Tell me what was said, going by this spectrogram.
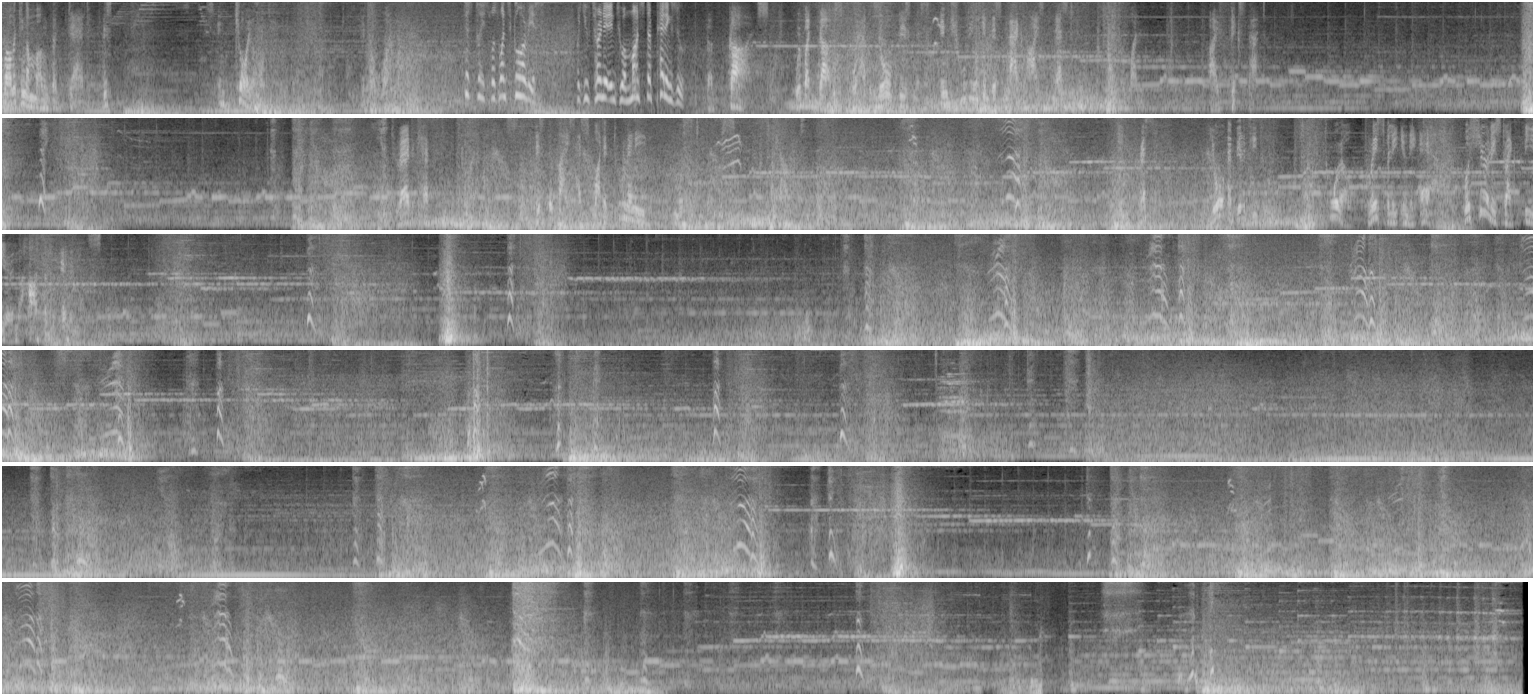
frolicking among the dead is enjoyable. You know what? This place was once glorious, but you turned it into a monster petting zoo. The gods were the gods who have no business intruding in this magpie's nest. I fixed that. Dread Captain, this device has swatted too many mosquitoes. Your ability to twirl gracefully in the air will surely strike fear in the hearts of the enemies. Whoa.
